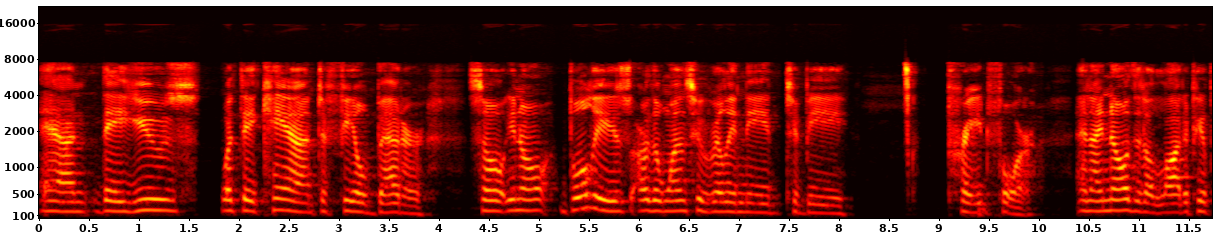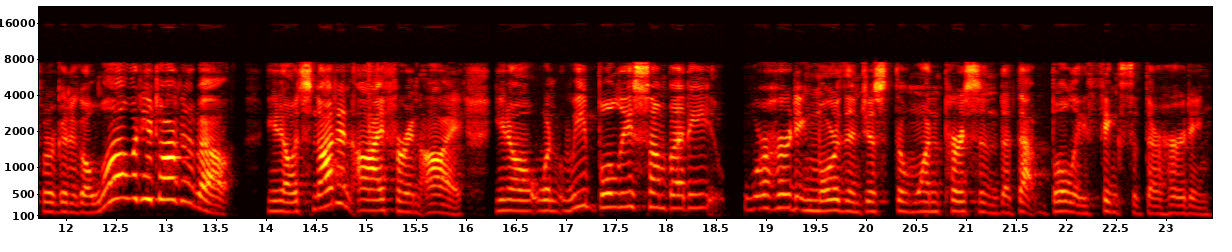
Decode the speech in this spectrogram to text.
and they use what they can to feel better. So, you know, bullies are the ones who really need to be prayed for. And I know that a lot of people are going to go, What? What are you talking about? You know, it's not an eye for an eye. You know, when we bully somebody, we're hurting more than just the one person that that bully thinks that they're hurting.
